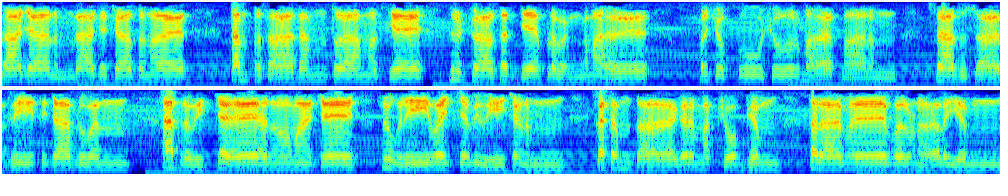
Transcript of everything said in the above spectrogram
राजानं राजशासनात्। तं प्रसादं तु रामस्य दृष्ट्वा सद्य प्लवङ्गमः। प्रचुक्रुशूर्महात्मानं साधु साध्वीति चाब्रुवन् अब्रवीच्च हनुमा च सुग्रीवश्च विभीषणम् कथं सागरमक्षोभ्यम् तराम वरुणालयम्।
